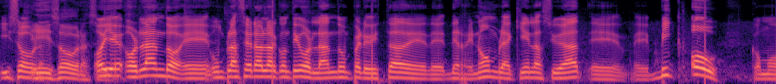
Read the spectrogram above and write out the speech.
Y sobra. Y sobra. sí. Oye, Orlando, eh, un placer hablar contigo. Orlando, un periodista de, de- de renombre aquí en la ciudad, eh, eh, Big O, como,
